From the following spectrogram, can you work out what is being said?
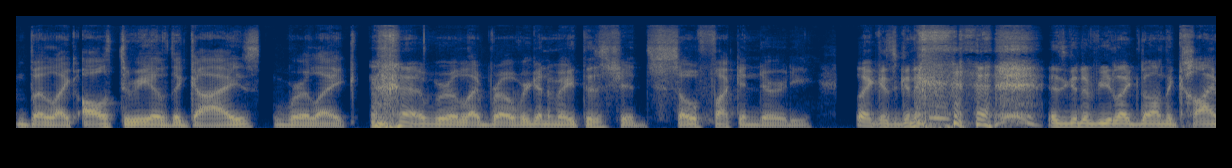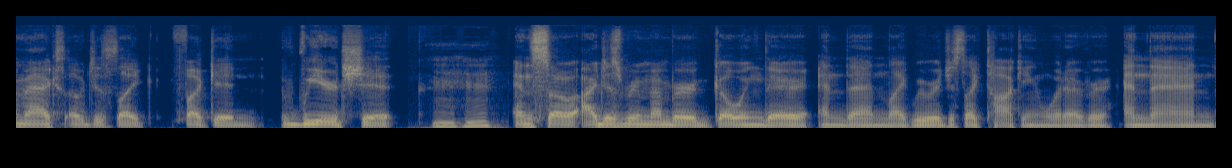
but like all three of the guys were like, were like, bro, we're gonna make this shit so fucking dirty. Like it's gonna, it's gonna be like on the climax of just like fucking weird shit. Mm-hmm. And so I just remember going there and then like we were just like talking and whatever. And then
